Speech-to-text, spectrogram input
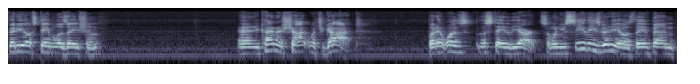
video stabilization, and you kind of shot what you got. But it was the state of the art. So when you see these videos they've been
